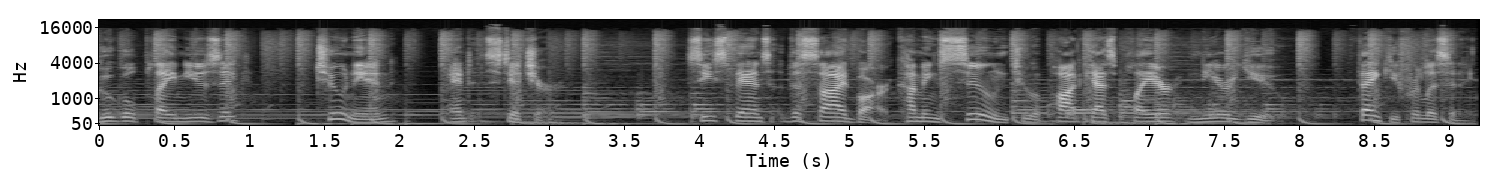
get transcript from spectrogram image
Google Play Music, TuneIn, and Stitcher. C SPAN's The Sidebar coming soon to a podcast player near you. Thank you for listening.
